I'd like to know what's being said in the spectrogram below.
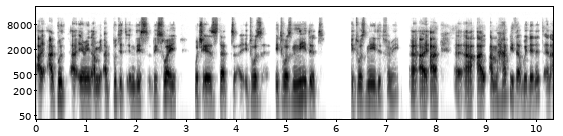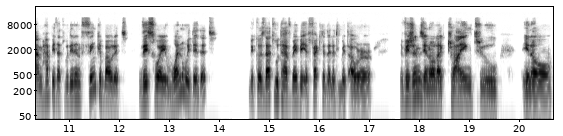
I, I put I mean I mean I put it in this this way, which is that it was it was needed it was needed for me. I, I, uh, I, I'm happy that we did it, and I'm happy that we didn't think about it this way when we did it, because that would have maybe affected a little bit our visions. You know, like trying to, you know,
